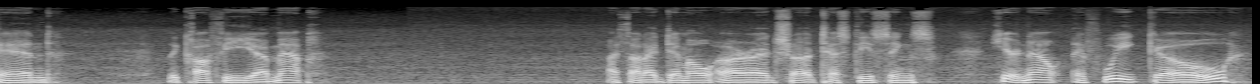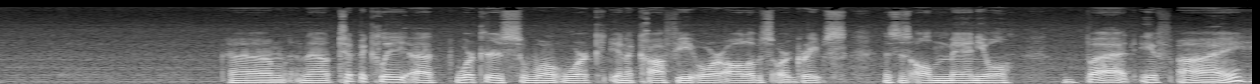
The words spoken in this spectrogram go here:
and the coffee uh, map. I thought I'd demo or I'd uh, test these things here. Now, if we go. Um, now, typically, uh, workers won't work in a coffee or olives or grapes. This is all manual. But if I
